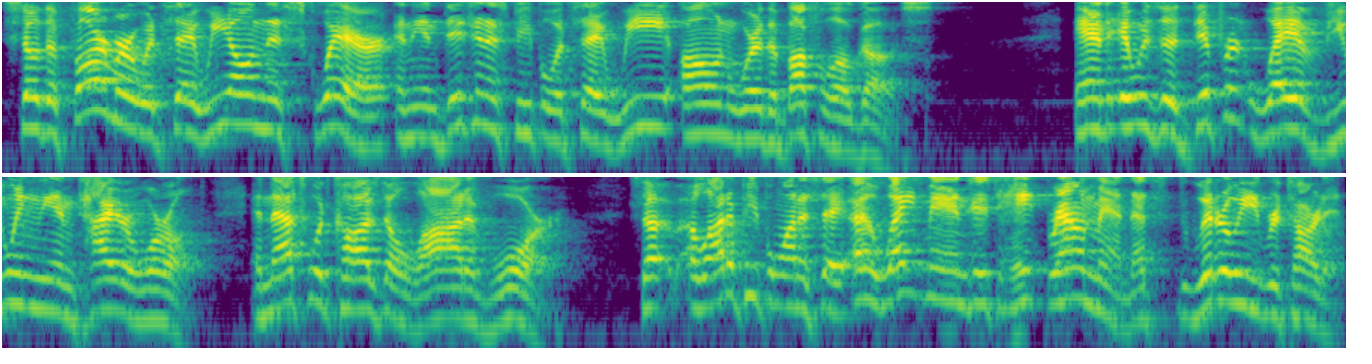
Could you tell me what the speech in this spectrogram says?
So the farmer would say, We own this square, and the indigenous people would say, We own where the buffalo goes. And it was a different way of viewing the entire world. And that's what caused a lot of war. So a lot of people want to say, oh, white man just hate brown man. That's literally retarded.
